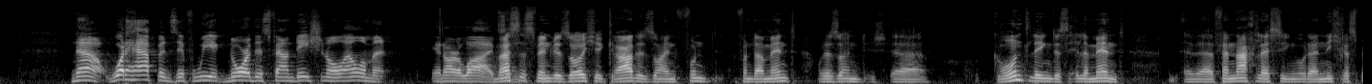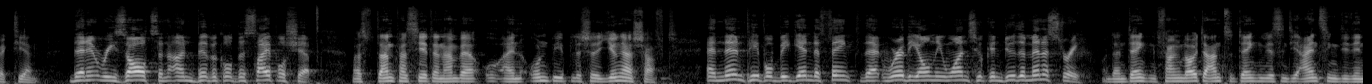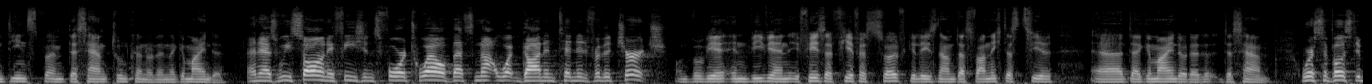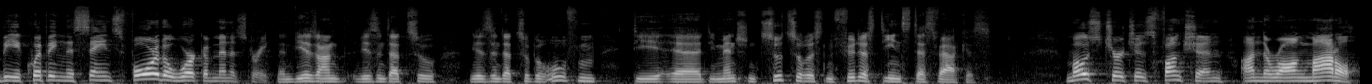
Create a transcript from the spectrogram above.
Now, what happens if we ignore this foundational element in our lives? Was ist, wenn wir solche, gerade so ein Fund, Fundament oder so ein äh, grundlegendes Element äh, vernachlässigen oder nicht respektieren? then it results in unbiblical discipleship. Was dann passiert, dann haben wir eine unbiblische Jüngerschaft. And then people begin to think that we're the only ones who can do the ministry. Und dann denken, fangen Leute an zu denken, wir sind die Einzigen, die den Dienst des Herrn tun können oder in der Gemeinde. And as we saw in Ephesians 4:12, that's not what God intended for the church. Und wo wir in, wie wir in Epheser 4, Vers 12 gelesen haben, das war nicht das Ziel äh, der Gemeinde oder de- des Herrn. We're supposed to be equipping the saints for the work of ministry. Denn wir, sahen, wir, sind, dazu, wir sind dazu berufen, die, äh, die Menschen zuzurüsten für das Dienst des Werkes. Most churches function on the wrong model.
